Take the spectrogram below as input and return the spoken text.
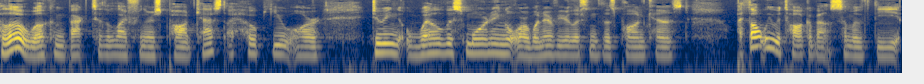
Hello, welcome back to the Life on the Wrist podcast. I hope you are doing well this morning or whenever you're listening to this podcast. I thought we would talk about some of the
